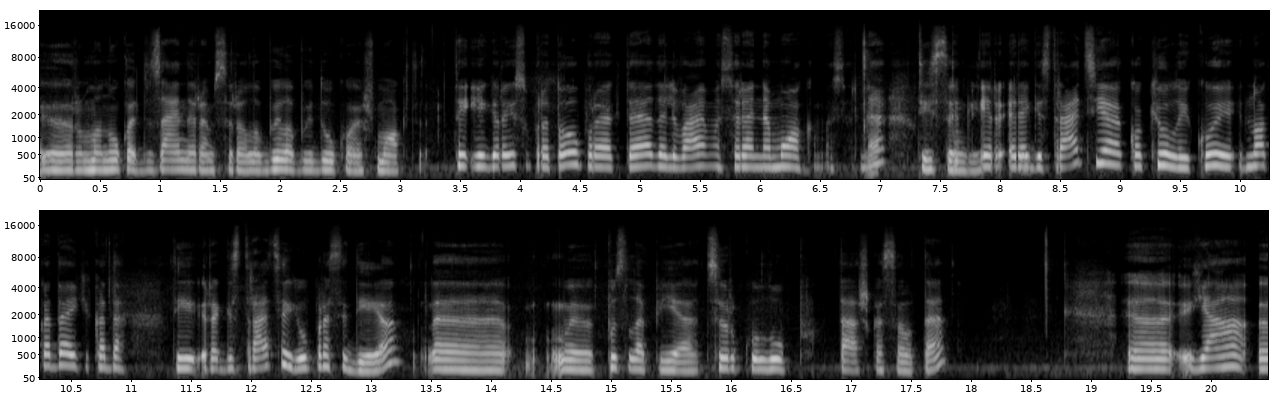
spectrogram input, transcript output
ir manau kad dizaineriams yra labai labai daug ko išmokti. Tai jei gerai supratau projekte dalyvavimas yra nemokamas ar ne? Teisingai. Ir registracija kokiu laiku nuo kada iki kada? Tai registracija jau prasidėjo puslapyje cirkulup.lt. E, ja, e,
